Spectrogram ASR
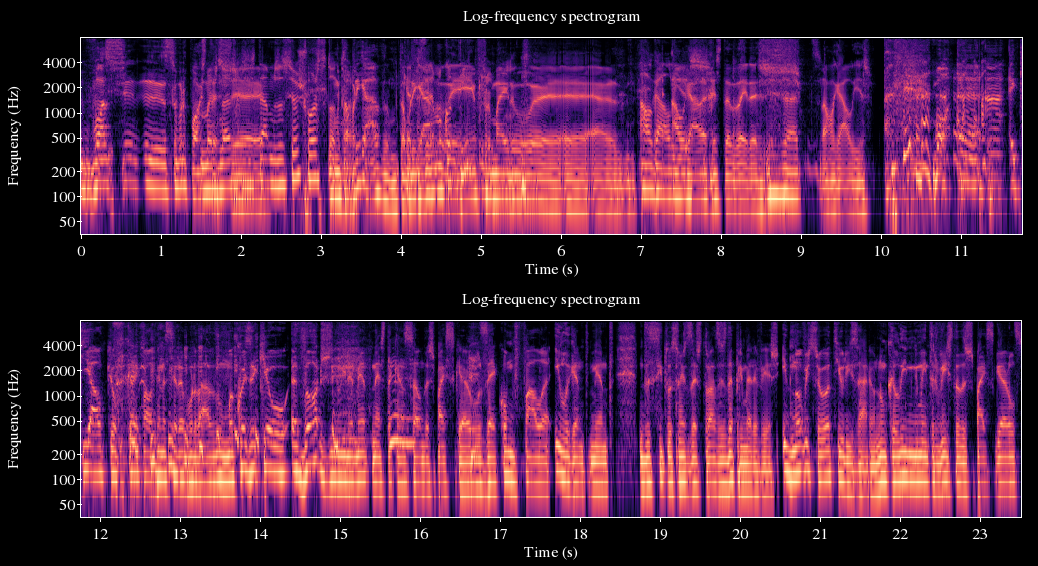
vozes eh, sobrepostas. Mas nós Eh, registramos o seu esforço, doutor. Muito obrigado, muito Quer obrigado. uma É enfermeiro eh, eh, Algálias. Algálias rastadeiras. Exato. Algálias. Bom, há aqui algo que eu creio que vale a pena ser abordado. Uma coisa que eu adoro genuinamente nesta canção das Spice Girls é como fala elegantemente de situações desastrosas da primeira vez. E de novo, isto sou eu a teorizar. Eu nunca li nenhuma entrevista das Spice Girls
